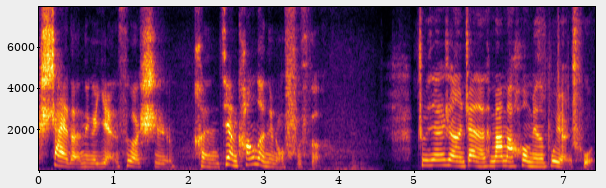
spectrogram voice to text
晒的那个颜色是很健康的那种肤色。朱先生站在他妈妈后面的不远处，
